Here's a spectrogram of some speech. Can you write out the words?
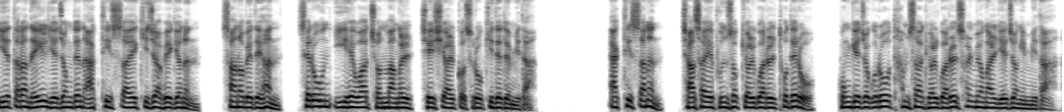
이에 따라 내일 예정된 악티사의 기자회견은 산업에 대한 새로운 이해와 전망을 제시할 것으로 기대됩니다. 액티사는 자사의 분석 결과를 토대로 공개적으로 탐사 결과를 설명할 예정입니다.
